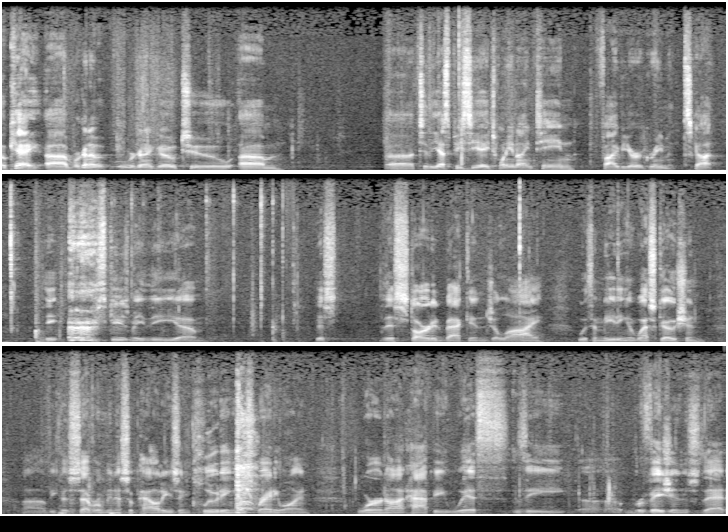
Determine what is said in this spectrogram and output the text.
Okay, uh, we're gonna, we're gonna go to, um, uh, to the SPCA 2019 five-year agreement. Scott? The, excuse me, the, um, this, this started back in July with a meeting in West Goshen, uh, because several municipalities, including East Brandywine, were not happy with the, uh, revisions that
